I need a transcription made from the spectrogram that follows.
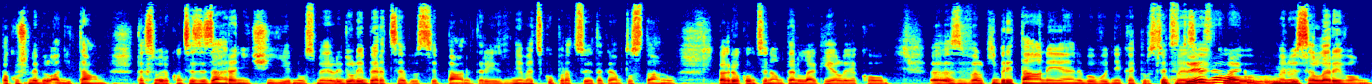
pak už nebyl ani tam, tak jsme dokonce ze zahraničí, jednou jsme jeli do Liberce, prostě pán, který v Německu pracuje, tak nám to stáhnu, pak dokonce nám ten lék jel jako e, z Velké Británie, nebo od někať prostě. Co to je za lék? Jmenuje se Lerivon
